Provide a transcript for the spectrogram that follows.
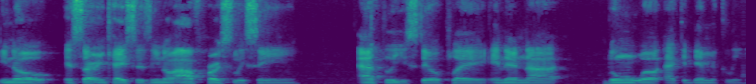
you know in certain cases you know i've personally seen athletes still play and they're not doing well academically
